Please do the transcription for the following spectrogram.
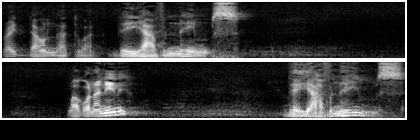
Write down that one. They have names. Wako? They have names.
